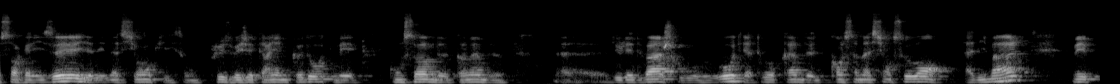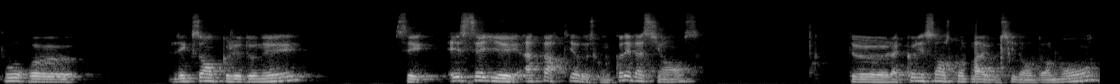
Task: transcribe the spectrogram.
s'organiser. Il y a des nations qui sont plus végétariennes que d'autres, mais consomment quand même euh, du lait de vache ou, autre. Il y a toujours quand même une consommation souvent animale. Mais pour euh, l'exemple que j'ai donné, c'est essayer à partir de ce qu'on connaît de la science, de la connaissance qu'on a aussi dans, le monde,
